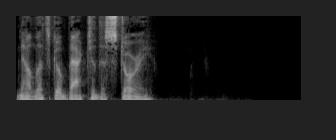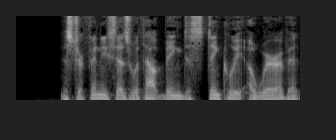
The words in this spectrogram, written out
Now let's go back to the story. Mr. Finney says, without being distinctly aware of it,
